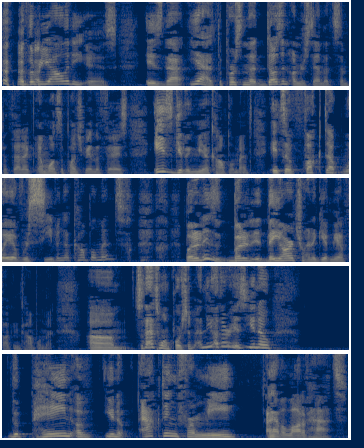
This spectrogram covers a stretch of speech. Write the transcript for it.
but the reality is, is that yeah, the person that doesn't understand that's sympathetic and wants to punch me in the face is giving me a compliment. It's a fucked up way of receiving a compliment, but it is. But it, they are trying to give me a fucking compliment. Um, so that's one portion, and the other is you know the pain of you know acting for me. I have a lot of hats.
